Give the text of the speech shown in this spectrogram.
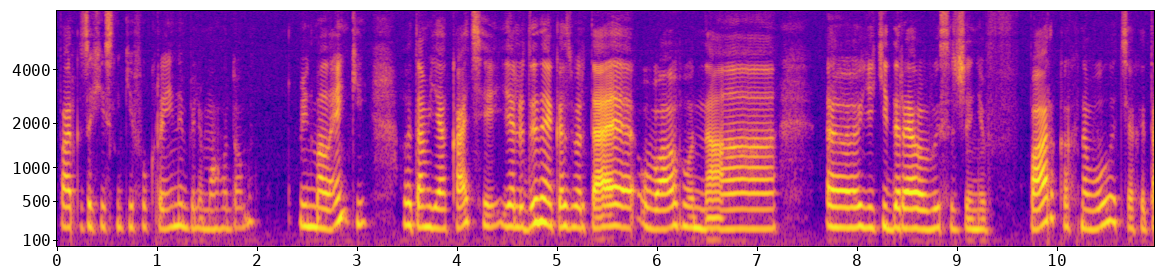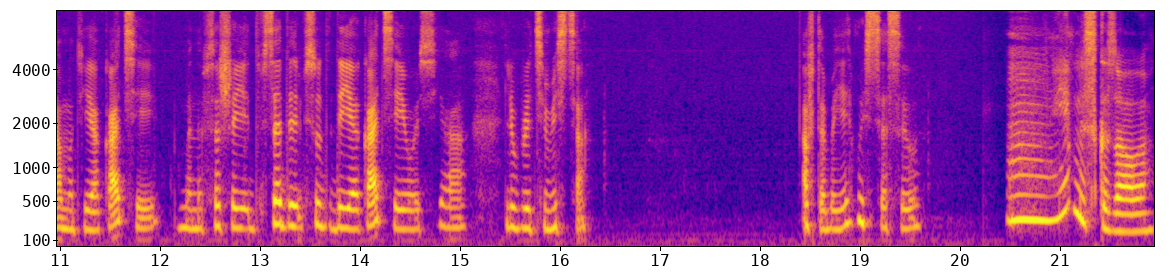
парк захисників України біля мого дому. Він маленький, але там є акації. Я людина, яка звертає увагу на е, які дерева висаджені в парках, на вулицях, і там от є акації. У мене все, що є, все, де, всюди, де є акації, ось я люблю ці місця. А в тебе є місця сили? Mm, я б не сказала.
